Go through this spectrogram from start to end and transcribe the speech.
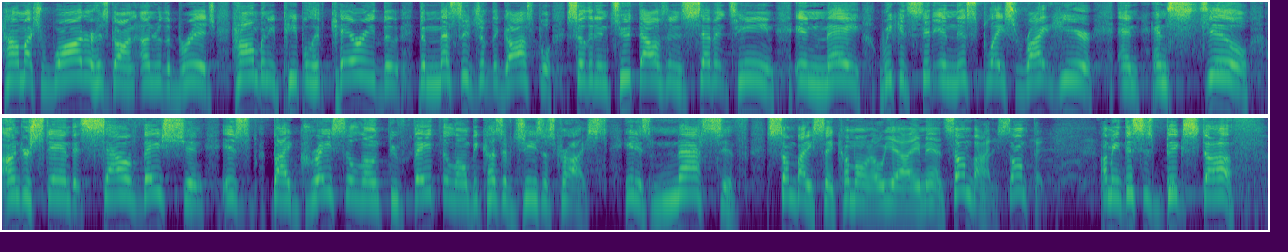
how much water has gone under the bridge, how many people have carried the, the message of the gospel so that in 2017, in May, we could sit in this place right here and, and still understand that salvation is by grace alone, through faith alone, because of Jesus Christ. It is massive. Somebody say, come on, oh yeah, Amen. Somebody, something. I mean, this is big stuff.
